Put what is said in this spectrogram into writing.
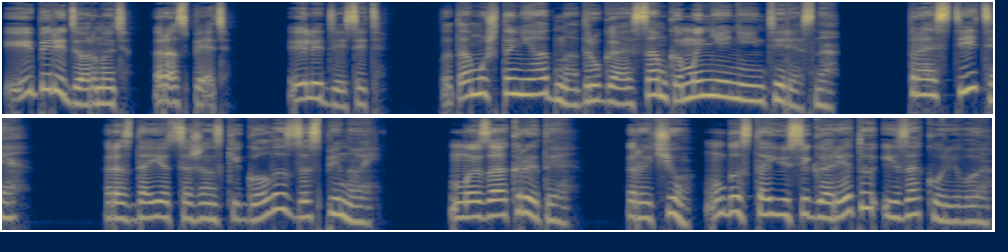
и передернуть раз пять или десять, потому что ни одна другая самка мне не интересна. Простите, раздается женский голос за спиной. Мы закрыты. Рычу, достаю сигарету и закуриваю.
